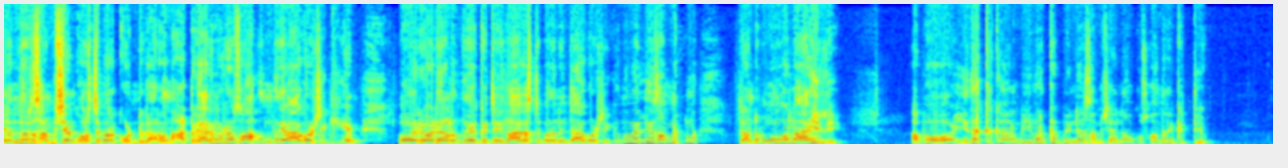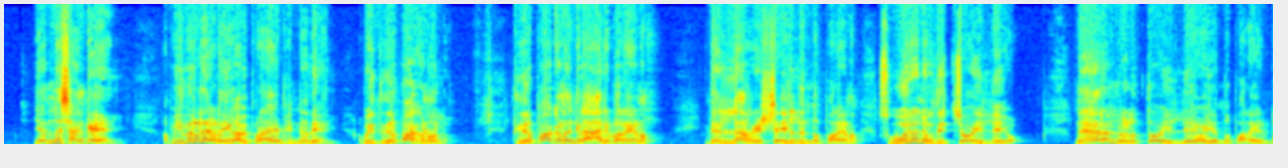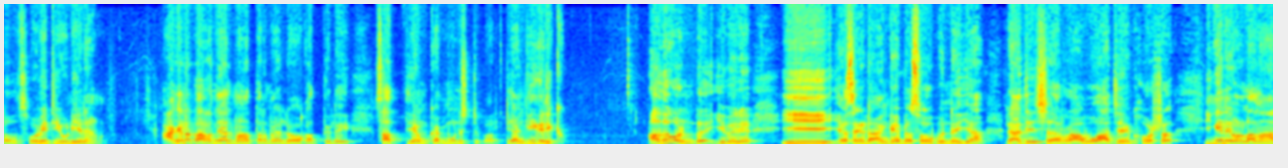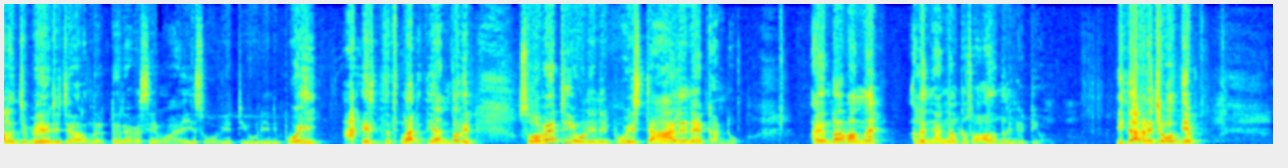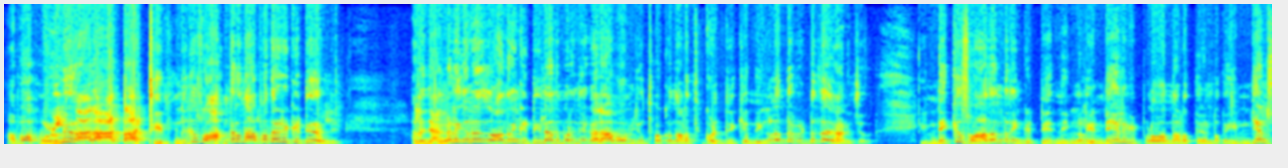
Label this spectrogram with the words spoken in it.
എന്നൊരു സംശയം കുറച്ച് പേർക്കുണ്ട്. കാരണം നാട്ടുകാർ മുഴുവൻ സ്വാതന്ത്ര്യം ആഘോഷിക്കുകയും പരിപാടി നടത്തുകയൊക്കെ ചെയ്യുന്ന ആഗസ്റ്റ് പതിനഞ്ച് ആഘോഷിക്കുന്ന. വലിയ സമ്മേളനം രണ്ട് മൂന്ന് കൊല്ലം ആയില്ലേ? അപ്പോൾ ഇതൊക്കെ കാണുമ്പോൾ ഇവർക്ക് പിന്നെ സംശയമല്ല നമുക്ക് സ്വാതന്ത്ര്യം കിട്ടിയോ? എന്ന് ശങ്കയായി. അപ്പോൾ ഇവരുടെ ഇടയിൽ അഭിപ്രായ ഭിന്നതയായി. അപ്പോൾ ഇത് തീർപ്പാക്കണമല്ലോ. തീർപ്പാക്കണമെങ്കിൽ ആര് പറയണം? ഇതെല്ലാം റഷ്യയിൽ നിന്ന് പറയണം. സൂര്യൻ ഉദിച്ചോ ഇല്ലയോ? നേരം വെളുത്തോ ഇല്ലയോ എന്ന് പറയേണ്ടത് സോവിയറ്റ് യൂണിയനാണ് അങ്ങനെ പറഞ്ഞാൽ മാത്രമേ ലോകത്തിൽ സത്യം കമ്മ്യൂണിസ്റ്റ് പാർട്ടി അംഗീകരിക്കൂ. അതുകൊണ്ട് ഇവർ ഈ S A Dange Basavapunnaiah Rajeshwar Rao Ajay Ghosh ഇങ്ങനെയുള്ള നാലഞ്ച് പേര് ചേർന്നിട്ട് രഹസ്യമായി സോവിയറ്റ് യൂണിയനിൽ പോയി. ആയിരത്തി തൊള്ളായിരത്തി അൻപതിൽ സോവിയറ്റ് യൂണിയനിൽ പോയി സ്റ്റാലിനെ കണ്ടു. എന്താ വന്നേ? അല്ല ഞങ്ങൾക്ക് സ്വാതന്ത്ര്യം കിട്ടിയോ? ഇതാണ് ചോദ്യം. അപ്പോൾ പുള്ളി നാലാട്ടാട്ടി. നിങ്ങൾക്ക് സ്വാതന്ത്ര്യം നാൽപ്പത്തേഴ് കിട്ടിയതല്ലേ? അല്ല ഞങ്ങളിങ്ങനെ സ്വാതന്ത്ര്യം കിട്ടിയില്ല എന്ന് പറഞ്ഞ് കലാപവും യുദ്ധമൊക്കെ നടത്തിക്കൊണ്ടിരിക്കുക. നിങ്ങളെന്ത് വിഡ്ഢത കാണിച്ചത്? ഇന്ത്യയ്ക്ക് സ്വാതന്ത്ര്യം കിട്ടി. നിങ്ങൾ ഇന്ത്യയിൽ വിപ്ലവം നടത്തേണ്ടത് ഇന്ത്യൻ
